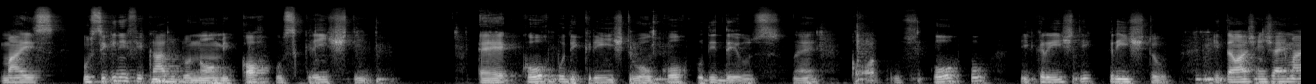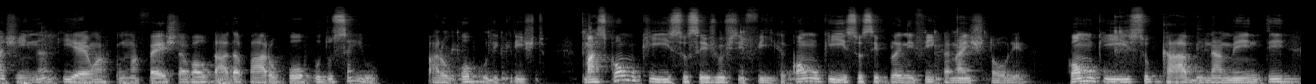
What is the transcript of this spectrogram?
Mas o significado do nome Corpus Christi é corpo de Cristo ou corpo de Deus, né? Corpus, corpo e Cristo, Cristo. Então a gente já imagina que é uma, uma festa voltada para o corpo do Senhor, para o corpo de Cristo. Mas como que isso se justifica? Como que isso se planifica na história? Como que isso cabe na mente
